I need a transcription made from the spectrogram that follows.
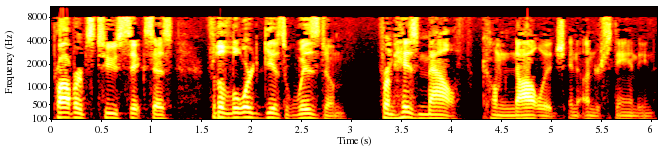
Proverbs 2 6 says, For the Lord gives wisdom. From his mouth come knowledge and understanding.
